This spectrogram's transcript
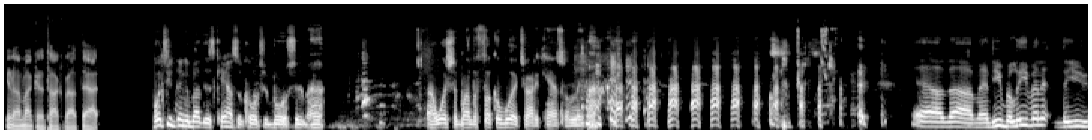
you know I'm not going to talk about that. What you think about this cancel culture bullshit, man? I wish a motherfucker would try to cancel me. yeah, nah, man. Do you believe in it? Do you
